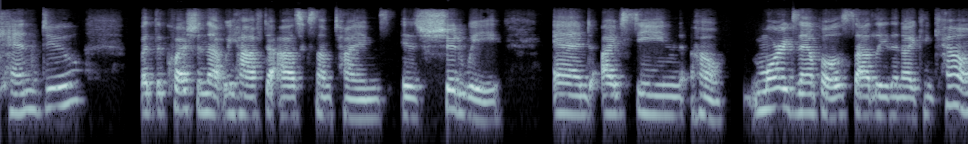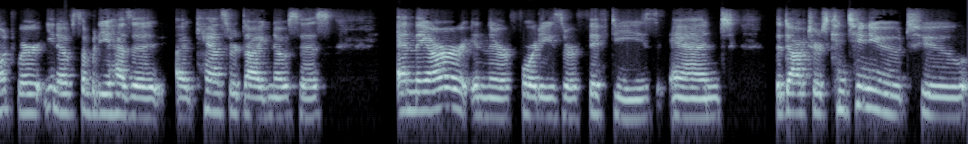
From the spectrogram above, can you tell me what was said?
can do, but the question that we have to ask sometimes is should we? And I've seen oh, more examples, sadly, than I can count, where, you know, if somebody has a, a cancer diagnosis and they are in their 40s or 50s and the doctors continue to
